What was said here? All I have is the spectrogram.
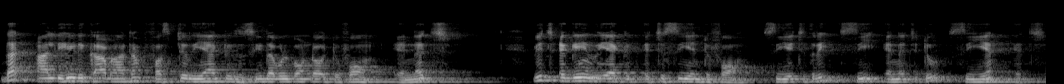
That aldehyde carbon atom first react with C double bond O to form NH which again react with HCN to form CH3, CNH2, CNH.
